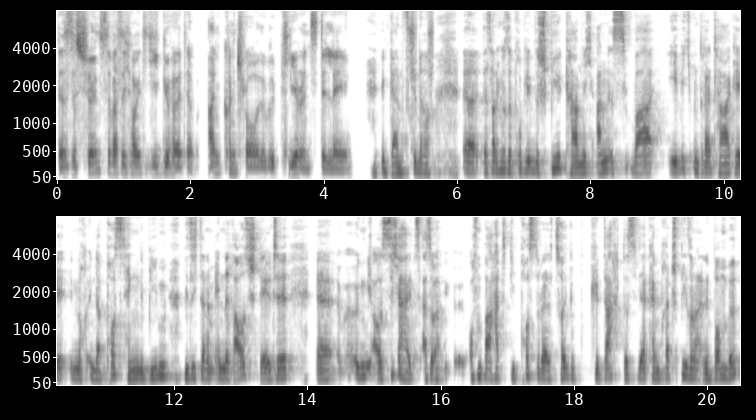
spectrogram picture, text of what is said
Das ist das Schönste, was ich heute je gehört habe. Uncontrollable Clearance Delay. Ganz genau. Äh, das war nicht nur das Problem, das Spiel kam nicht an. Es war ewig und drei Tage noch in der Post hängen geblieben, wie sich dann am Ende rausstellte, äh, irgendwie aus Sicherheits-, also äh, offenbar hat die Post oder das Zeug gedacht, das wäre kein Brettspiel, sondern eine Bombe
